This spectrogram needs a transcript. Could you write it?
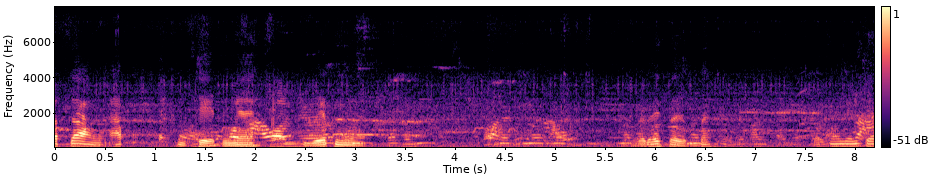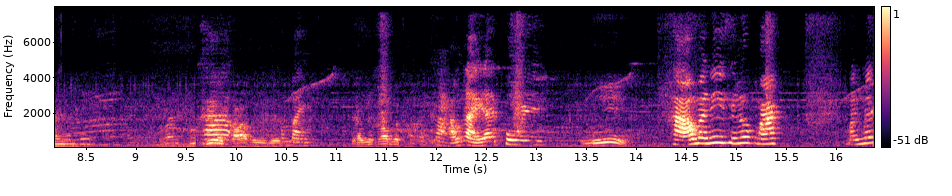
รับจ้างอัพอีกเพจหนึงไงอีกเว็บหนึงอะก็ได้เสริมไปแล้วก็ยังจะเชื่อขาไปเลยทำไมเราจะเข้าไปถ่ายขาวไหนได้ปุยนี่ขาวมานี่สิลูกมา มันไม่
